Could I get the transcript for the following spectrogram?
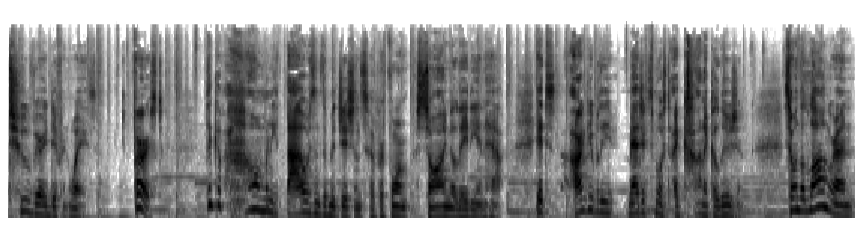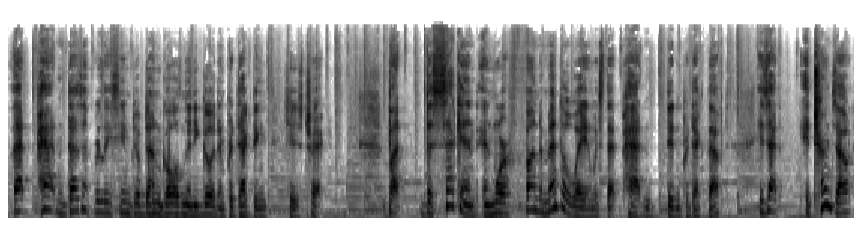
two very different ways. First, think of how many thousands of magicians have performed sawing a lady in half. It's arguably magic's most iconic illusion. So, in the long run, that patent doesn't really seem to have done Goldin any good in protecting his trick. But the second and more fundamental way in which that patent didn't protect theft is that it turns out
